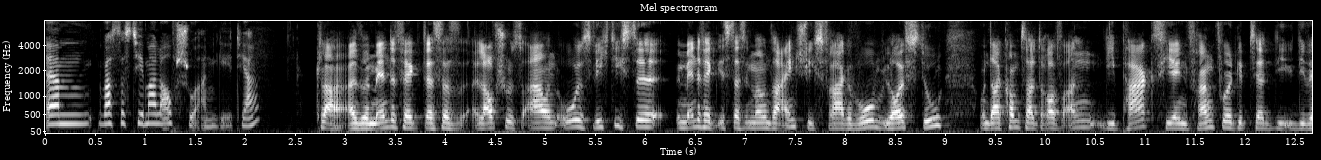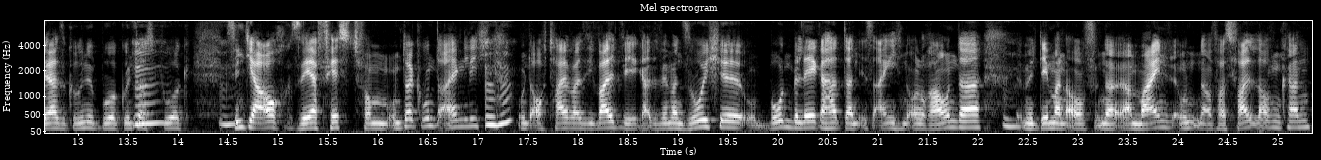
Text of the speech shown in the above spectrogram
ähm, was das Thema Laufschuhe angeht, ja? Klar, also im Endeffekt, dass das Laufschuss A und O das Wichtigste. Im Endeffekt ist das immer unsere Einstiegsfrage. Wo läufst du? Und da kommt es halt drauf an, die Parks hier in Frankfurt gibt es ja die diverse Grüneburg, Güntersburg, mhm. sind ja auch sehr fest vom Untergrund eigentlich mhm. und auch teilweise die Waldwege. Also wenn man solche Bodenbeläge hat, dann ist eigentlich ein Allrounder, mhm. mit dem man auf einer, am Main unten auf Asphalt laufen kann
